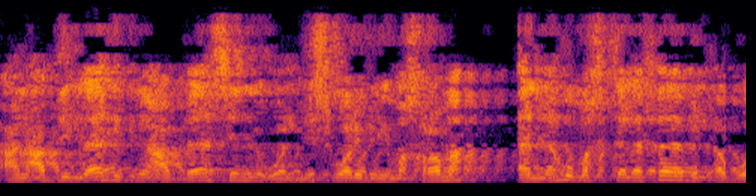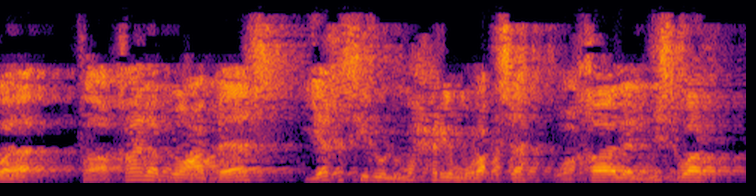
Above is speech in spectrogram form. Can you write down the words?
عن عبد الله بن عباس والمسور بن مخرمة أنهما اختلفا بالأبواء فقال ابن عباس يغسل المحرم رأسه وقال المسور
